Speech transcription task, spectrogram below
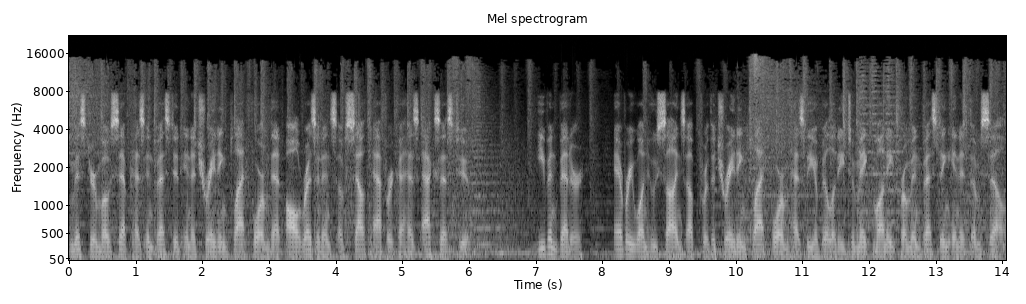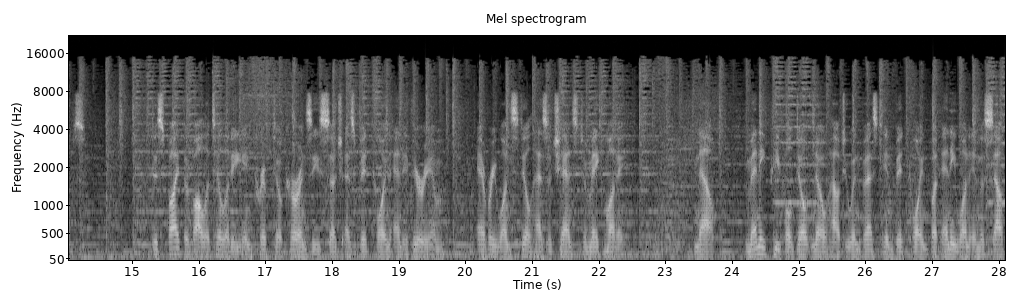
Mr. Motsepe has invested in a trading platform that all residents of South Africa has access to. Even better, everyone who signs up for the trading platform has the ability to make money from investing in it themselves. Despite the volatility in cryptocurrencies such as Bitcoin and Ethereum, everyone still has a chance to make money. Now, Many people don't know how to invest in Bitcoin but anyone in the South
